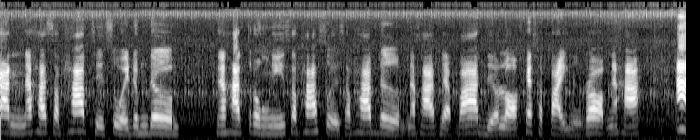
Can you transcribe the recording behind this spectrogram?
กันนะคะ สภาพสวยๆเดิมๆนะคะ ตรงนี้สภาพสวยสภาพเดิมนะคะ แบบว่าเดี๋ยวรอแค่สปาอีกหนึ่งรอบนะคะอะ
